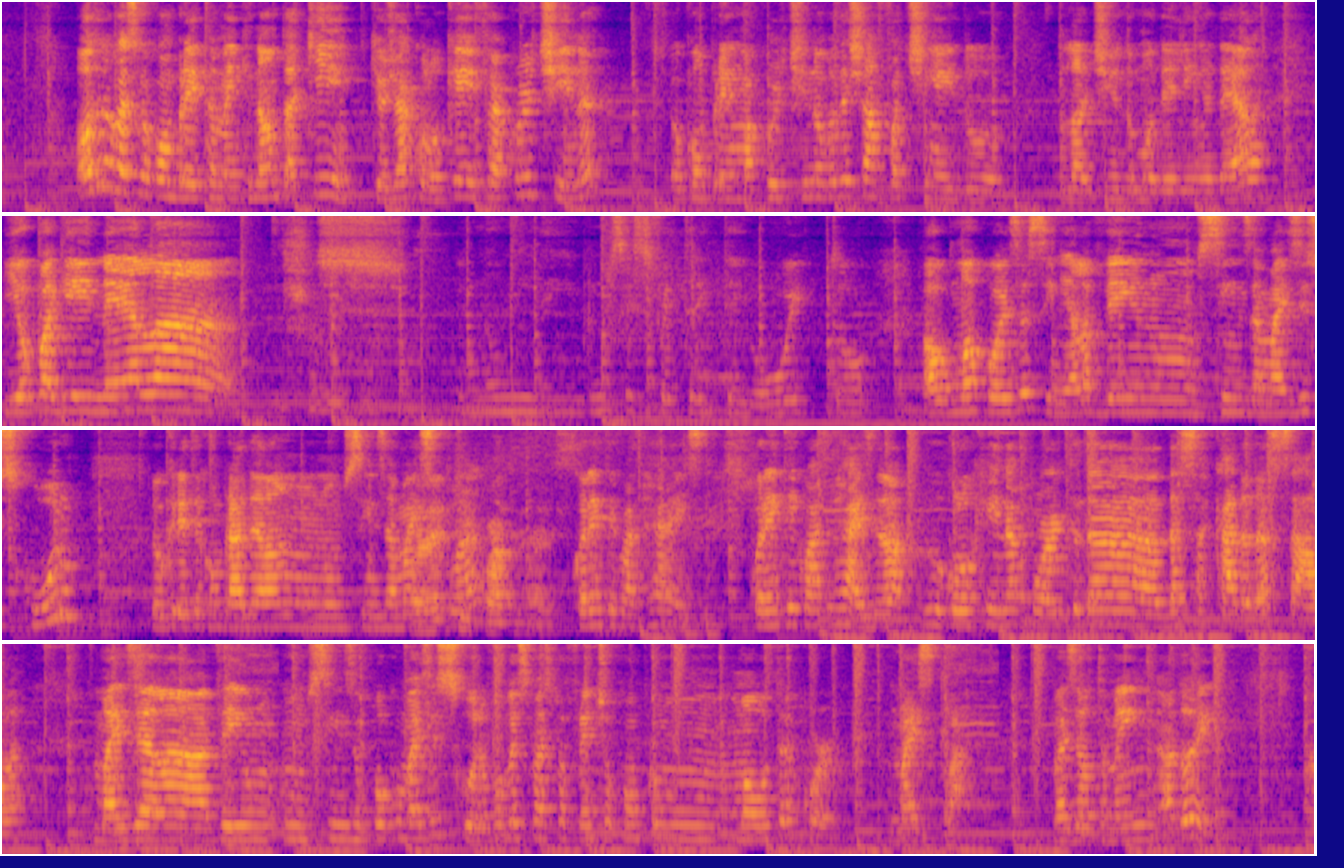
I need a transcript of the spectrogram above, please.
Outra coisa que eu comprei também que não tá aqui, que eu já coloquei, foi a cortina. Eu comprei uma cortina, eu vou deixar a fotinha aí do, do ladinho do modelinho dela. E eu paguei nela... Eu não me lembro, não sei se foi 38, alguma coisa assim. Ela veio num cinza mais escuro. Eu queria ter comprado ela num, num cinza mais 44 claro. reais. 44 reais? 44 reais. Eu coloquei na porta da, da sacada da sala mas ela veio um, um, cinza um pouco mais escuro. Eu vou ver se mais pra frente eu compro um, uma outra cor, mais clara. Mas eu também adorei.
